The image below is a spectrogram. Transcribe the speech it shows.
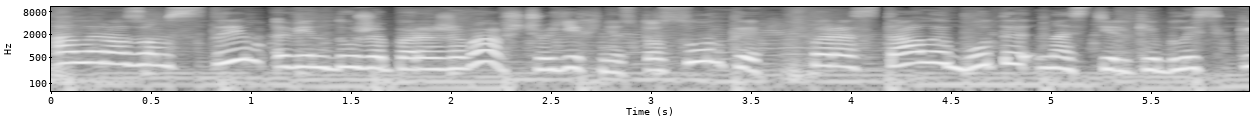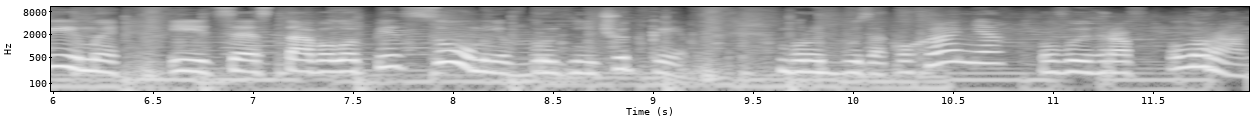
Але разом з тим він дуже переживав, що їхні стосунки перестали бути настільки близькими, і це ставило під сумнів брудні чутки. Боротьбу за кохання виграв Лоран.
